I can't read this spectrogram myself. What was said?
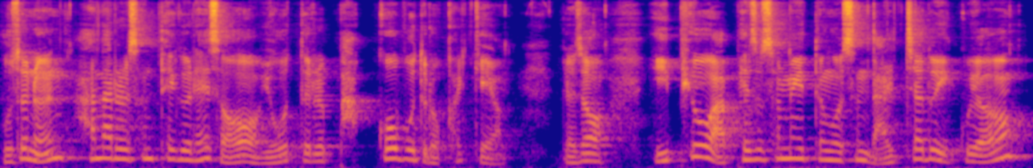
우선은 하나를 선택을 해서 이것들을 바꿔보도록 할게요. 그래서 이 표 앞에서 설명했던 것은 날짜도 있고요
